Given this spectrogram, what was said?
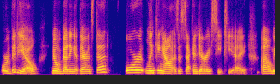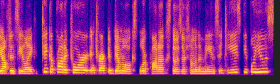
or video, you know, embedding it there instead or linking out as a secondary CTA. Um, we often see like take a product tour, interactive demo, explore products. Those are some of the main CTAs people use.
